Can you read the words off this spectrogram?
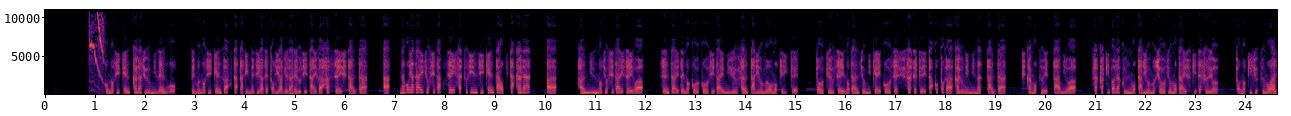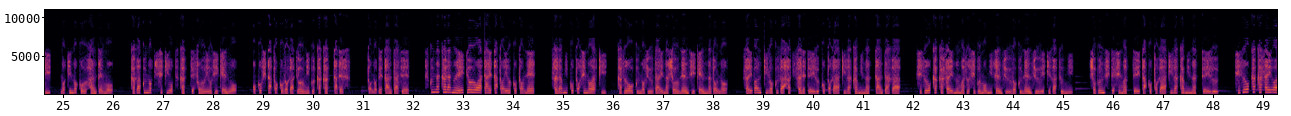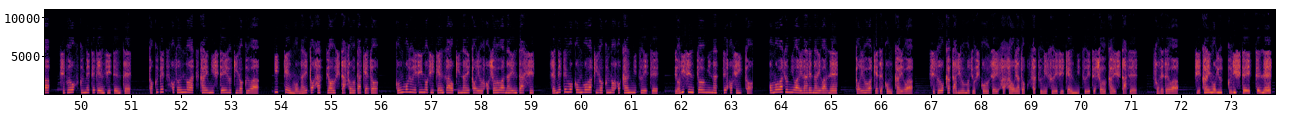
この事件から12年後、M の事件が再びメディアで取り上げられる事態が発生したんだ。あ、名古屋大女子学生殺人事件が起きたから？ああ。犯人の女子大生は、仙台での高校時代に硫酸タリウムを用いて、同級生の男女に傾向を摂取させていたことが明るみになったんだ。しかもツイッターには、榊原くんもタリウム少女も大好きですよ。との記述もあり、後の後半でも、科学の知識を使ってそういう事件を、起こしたところが興味深かったです。と述べたんだぜ。少なからぬ影響を与えたということね。さらに今年の秋、数多くの重大な少年事件などの、裁判記録が破棄されていることが明らかになったんだが、静岡火災沼津支部も2016年11月に、処分してしまっていたことが明らかになっている。静岡火災は、支部を含めて現時点で、特別保存の扱いにしている記録は、一件もないと発表したそうだけど、今後類似の事件が起きないという保証はないんだし、せめても今後は記録の保管について、より慎重になってほしいと、思わずにはいられないわね。というわけで今回は、静岡タリウム女子高生母親毒殺未遂事件について紹介したぜ。それでは、次回もゆっくりしていってね。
